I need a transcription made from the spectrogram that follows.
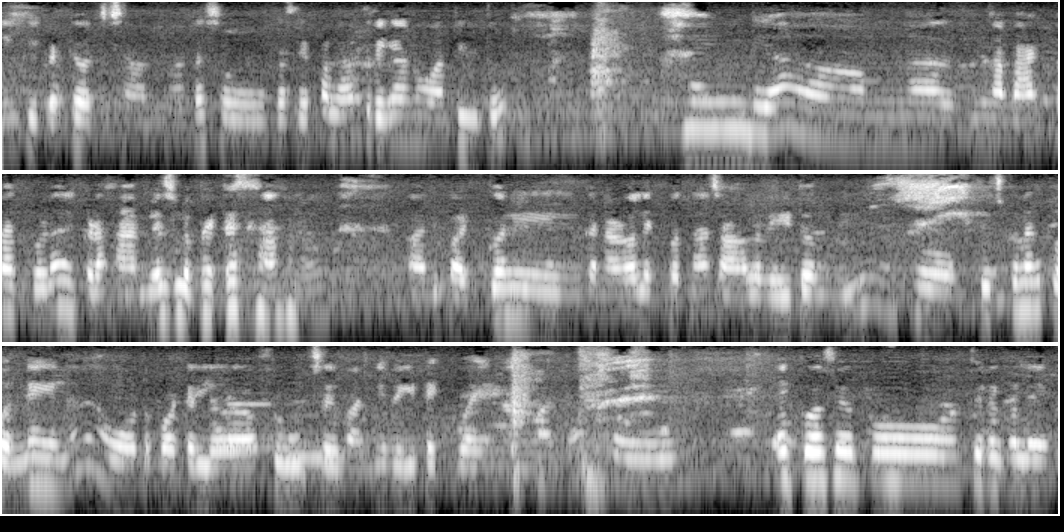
ఇంక ఇక్కడికే వచ్చేసాను అనమాట. సో, ఒకసేపు అలా తిరిగాను అటు ఇటు. అండ్ నా బ్యాక్ ప్యాక్ కూడా ఇక్కడ హ్యాండ్‌లెస్‌లో పెట్టేసాను. అది పట్టుకొని ఇంకా నడవలేకపోతున్నా. చాలా వెయిట్ ఉంది. సో, తెచ్చుకున్నది కొన్ని అయినా వాటర్ బాటిల్, ఫ్రూట్స్ ఇవన్నీ వెయిట్ ఎక్కువ అయిందన్నమాట సో, ఎక్కువసేపు తిరగలేక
